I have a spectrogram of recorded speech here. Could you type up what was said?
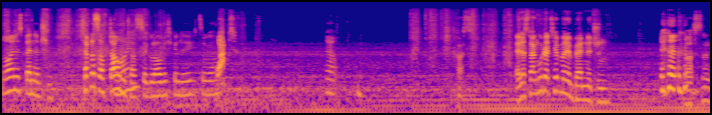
9 ist Bandagen. Ich habe das auf Daumentaste, glaube ich, gelegt sogar. What? Ja. Krass. Ey, das war ein guter Tipp mit dem Bandagen. Was denn?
